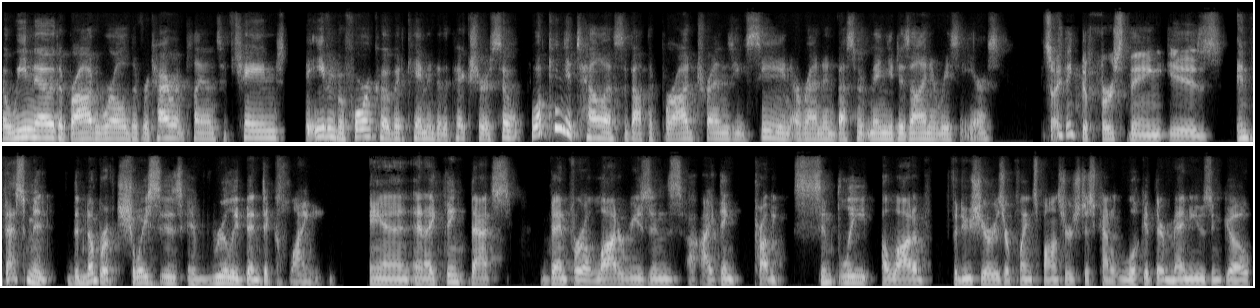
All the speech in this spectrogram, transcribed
We know the broad world of retirement plans have changed even before COVID came into the picture. So, what can you tell us about the broad trends you've seen around investment menu design in recent years? So I think the first thing is investment, the number of choices have really been declining. And, and I think that's been for a lot of reasons. I think probably simply a lot of fiduciaries or plan sponsors just kind of look at their menus and go,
